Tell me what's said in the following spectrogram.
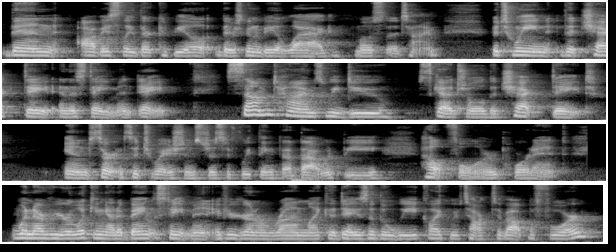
then obviously there could be a, there's going to be a lag most of the time between the check date and the statement date. Sometimes we do schedule the check date in certain situations just if we think that that would be helpful or important. Whenever you're looking at a bank statement, if you're going to run like the days of the week like we've talked about before,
